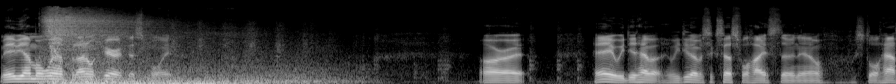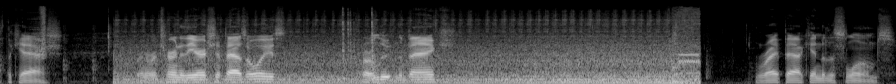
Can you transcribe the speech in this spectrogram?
Maybe I'm a wimp, but I don't care at this point. Alright. Hey, we did have a we do have a successful heist though now. We stole half the cash. We're gonna return to the airship as always. Put our loot in the bank. Right back into the slums.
